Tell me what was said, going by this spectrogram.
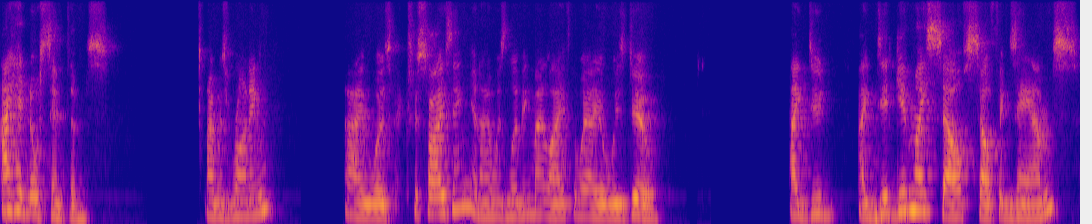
I had no symptoms. I was running, I was exercising, and I was living my life the way I always do. I did I did give myself self exams.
